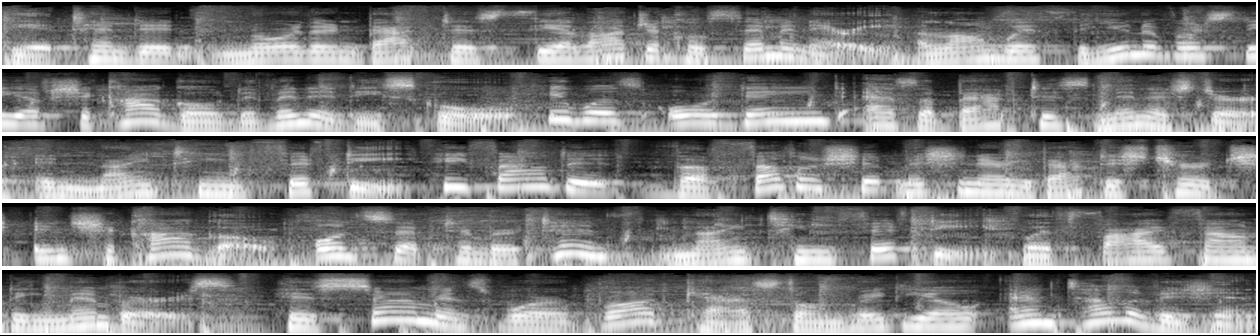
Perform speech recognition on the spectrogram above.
He attended Northern Baptist Theological Seminary along with the University of Chicago Divinity School. He was ordained as a Baptist minister in 1950. He founded the Fellowship Missionary Baptist Church in Chicago on September 10, 1950, with five founding members. His sermons were broadcast on radio and television.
